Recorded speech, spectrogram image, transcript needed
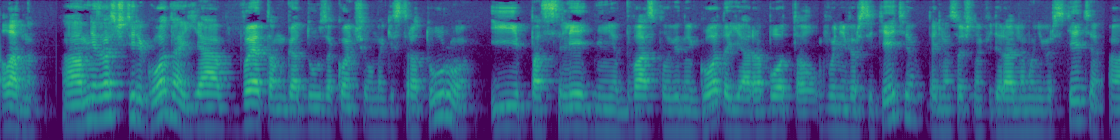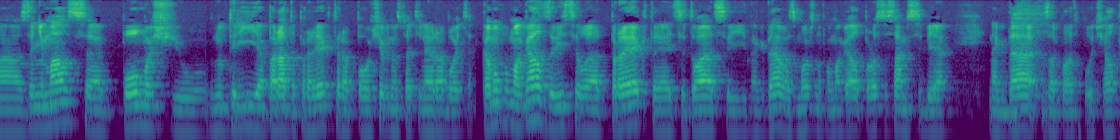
Ладно, а, мне 24 года, я в этом году закончил магистратуру, и последние два с половиной года я работал в университете, Дальневосточном федеральном университете, а, занимался помощью внутри аппарата проректора по учебно-воспитательной работе. Кому помогал, зависело от проекта и от ситуации, иногда, возможно, помогал просто сам себе, иногда зарплату получал,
